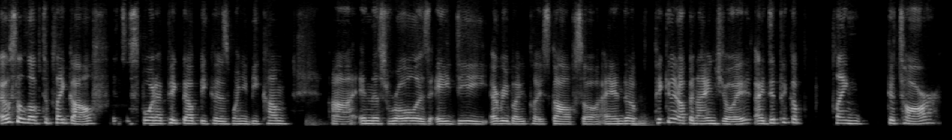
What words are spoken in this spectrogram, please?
I also love to play golf. It's a sport I picked up because when you become uh, in this role as AD, everybody plays golf. So I ended up mm. picking it up and I enjoy it. I did pick up playing guitar.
